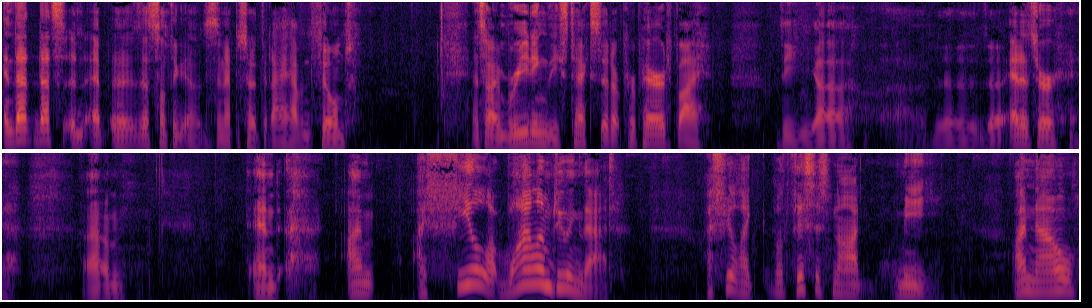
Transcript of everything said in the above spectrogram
and that that's an uh, that's something that's an episode that I haven't filmed, and so I'm reading these texts that are prepared by the uh, the, the editor, um, and I'm I feel while I'm doing that, I feel like well this is not me. I'm now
